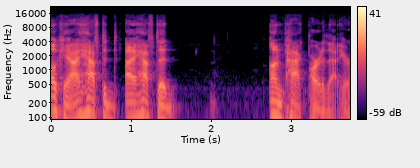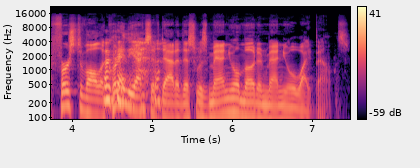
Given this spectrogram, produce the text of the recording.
Okay, I have to I have to unpack part of that here. First of all, according okay. to the EXIF data, this was manual mode and manual white balance.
